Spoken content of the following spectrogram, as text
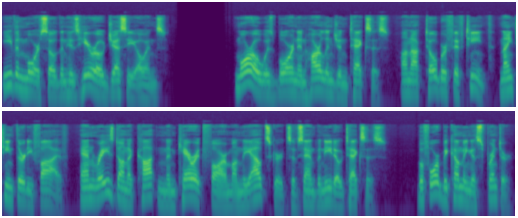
even more so than his hero Jesse Owens. Morrow was born in Harlingen, Texas, on October 15, 1935, and raised on a cotton and carrot farm on the outskirts of San Benito, Texas. Before becoming a sprinter,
